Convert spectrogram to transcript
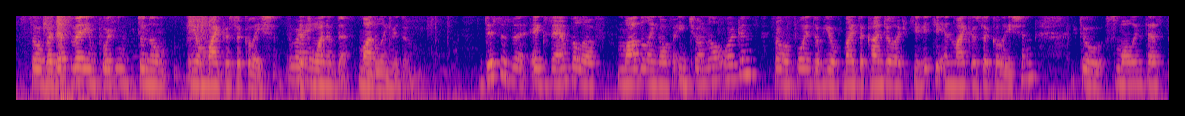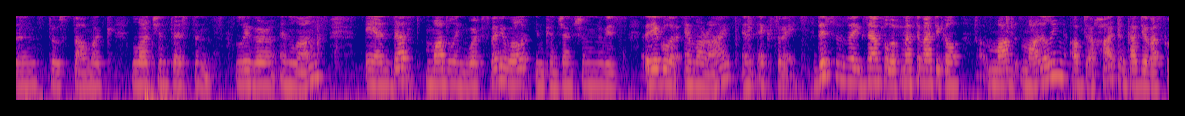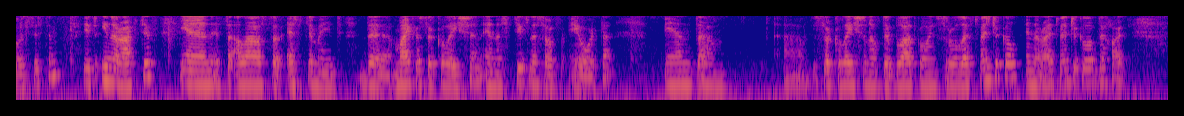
So, but that's very important to know your microcirculation. Right. That's one of the modeling we do. This is an example of modeling of internal organs from a point of view of mitochondrial activity and microcirculation to small intestines, to stomach, large intestines, liver, and lungs. And that modeling works very well in conjunction with regular MRI and X-ray. This is an example of mathematical mod- modeling of the heart and cardiovascular system. It's interactive and it allows to estimate the microcirculation and the stiffness of aorta and um, uh, circulation of the blood going through left ventricle and the right ventricle of the heart.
